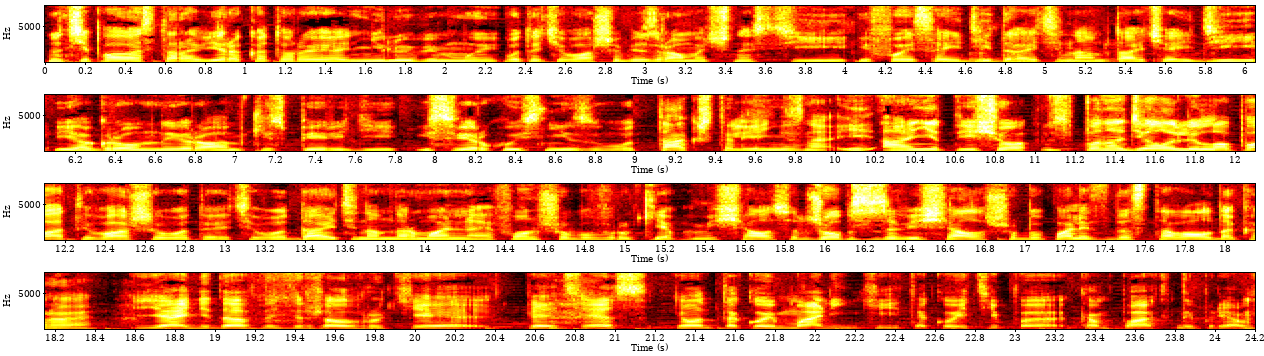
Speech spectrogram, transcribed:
Ну, типа старовера, которые не любим мы. Вот эти ваши безрамочности и Face ID, дайте нам Touch ID и огромные рамки спереди и сверху и снизу. Вот так, что ли, я не знаю. И, а, нет, еще понаделали лопаты ваши вот эти вот. Дайте нам нормальный iPhone, чтобы в руке помещался. Джобс завещал, чтобы палец доставал до края. Я недавно держал в руке 5S, и он такой маленький, такой типа компактный прям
